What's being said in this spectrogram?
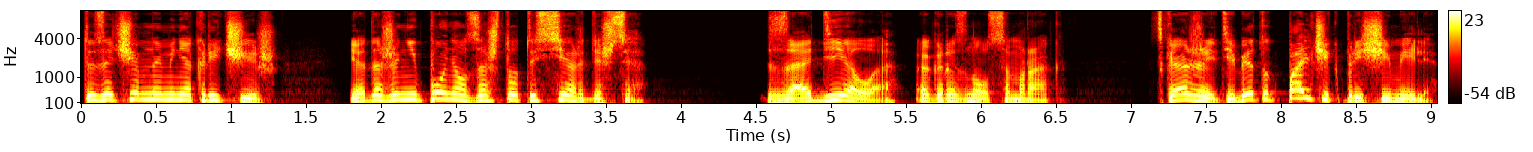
Ты зачем на меня кричишь? Я даже не понял, за что ты сердишься. За дело, огрызнулся мрак. Скажи, тебе тут пальчик прищемили?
